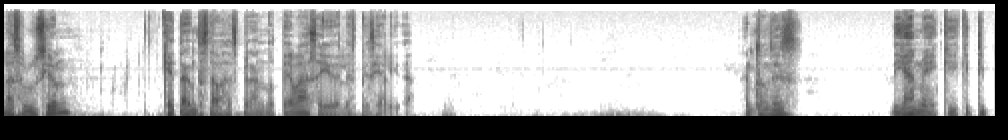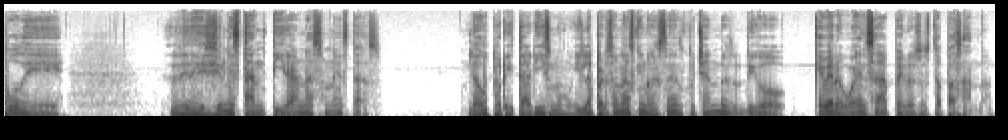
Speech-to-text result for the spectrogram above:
la solución ¿Qué tanto estabas esperando? Te vas a ir de la especialidad. Entonces, díganme, ¿qué, tipo de, de decisiones tan tiranas son estas? De autoritarismo. Y las personas que nos estén escuchando, digo, qué vergüenza, pero eso está pasando.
